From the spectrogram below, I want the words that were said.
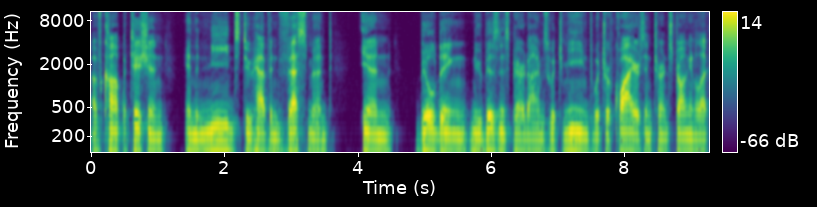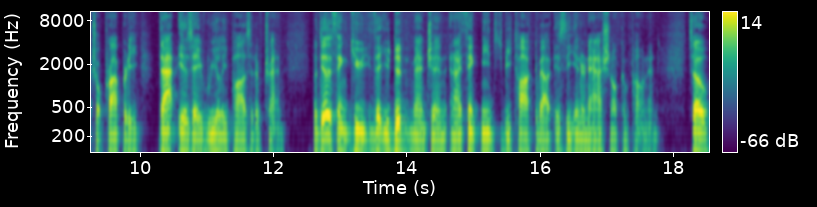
of competition and the needs to have investment in building new business paradigms, which means, which requires in turn strong intellectual property, that is a really positive trend. But the other thing you, that you didn't mention, and I think needs to be talked about, is the international component. So,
